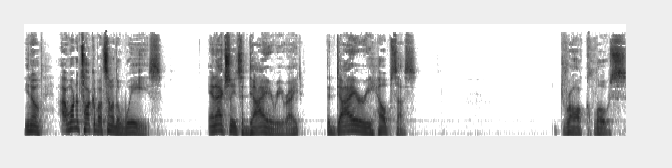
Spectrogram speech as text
You know, I want to talk about some of the ways. And actually, it's a diary, right? The diary helps us draw close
